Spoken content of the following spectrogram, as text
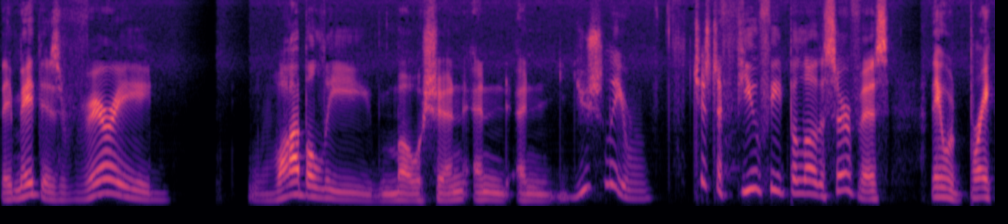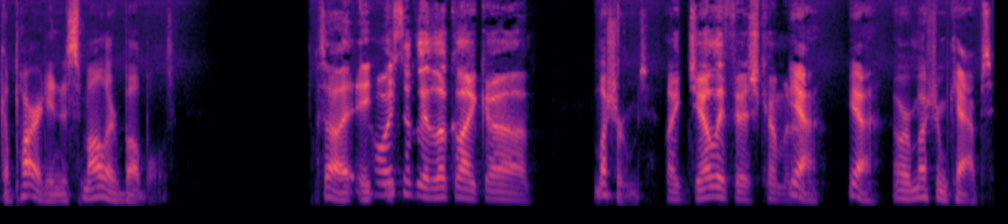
they made this very wobbly motion, and, and usually just a few feet below the surface, they would break apart into smaller bubbles. So it, I always thought they look like uh mushrooms. like jellyfish coming Yeah, up. yeah, or mushroom caps.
